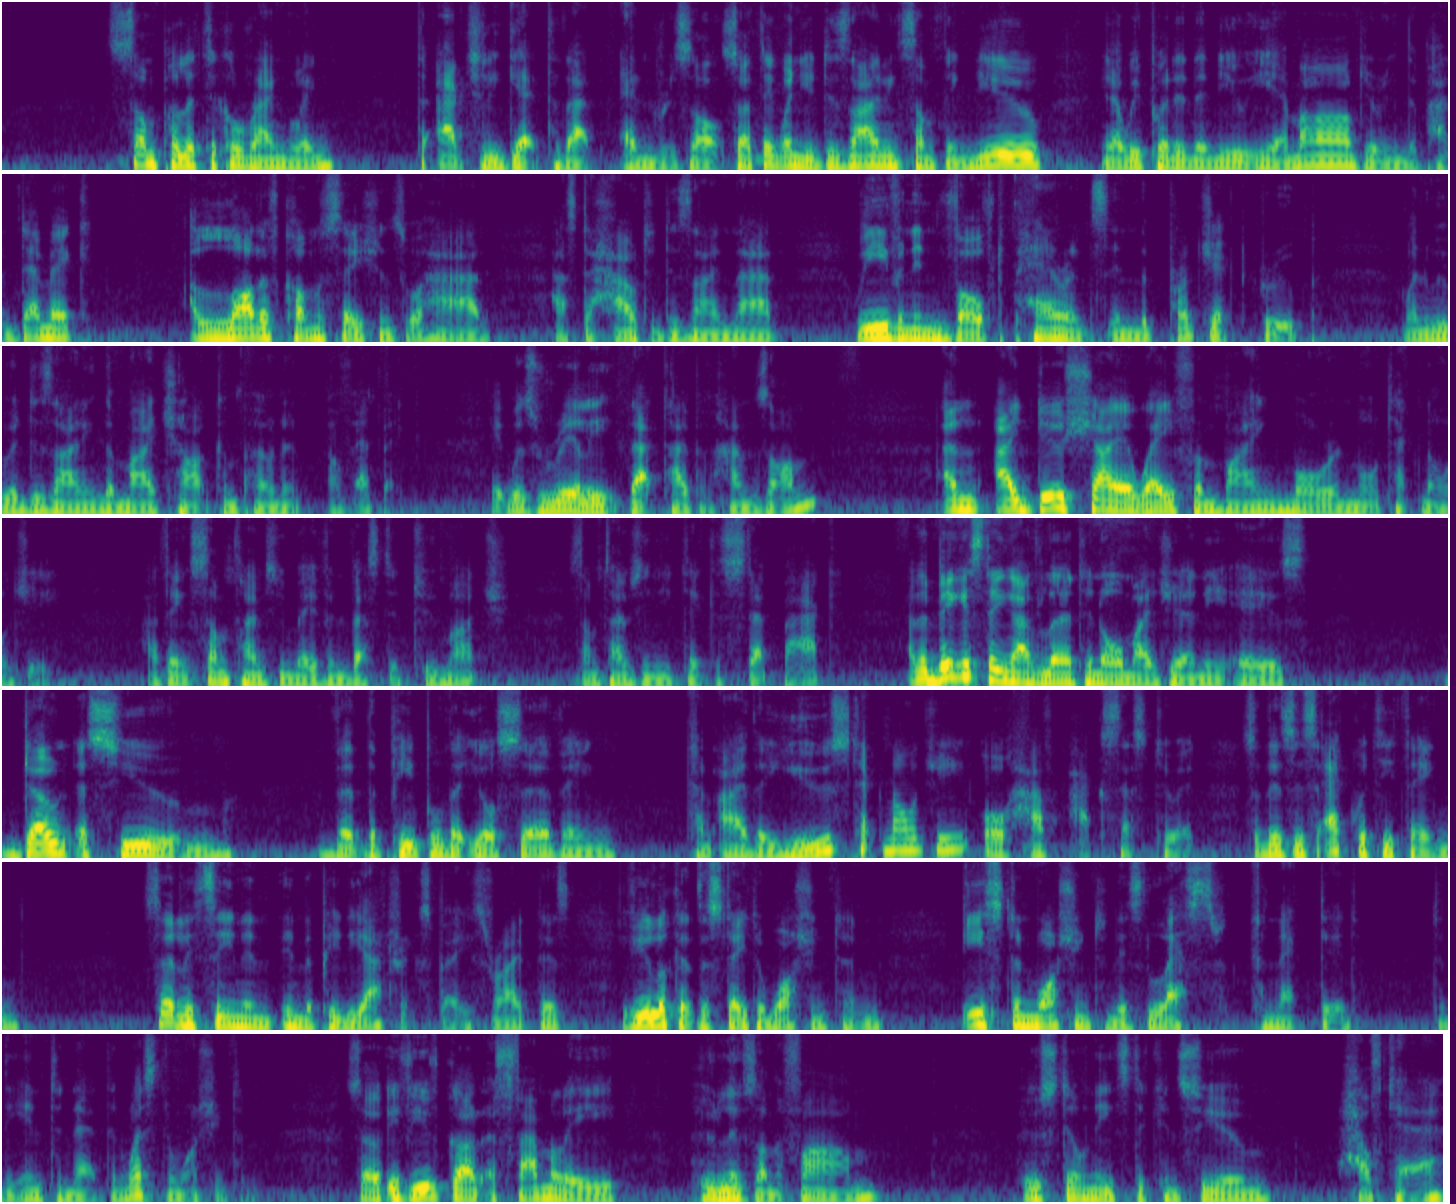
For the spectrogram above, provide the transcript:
some political wrangling, to actually get to that end result. So I think when you're designing something new, you know, we put in a new EMR during the pandemic. A lot of conversations were had as to how to design that. We even involved parents in the project group when we were designing the MyChart component of Epic. It was really that type of hands on. And I do shy away from buying more and more technology. I think sometimes you may have invested too much. Sometimes you need to take a step back and the biggest thing I've learned in all my journey is don't assume that the people that you're serving can either use technology or have access to it. So there's this equity thing, certainly seen in, in the pediatric space, right? There's, if you look at the state of Washington, Eastern Washington is less connected to the internet than Western Washington. So if you've got a family who lives on a farm who still needs to consume healthcare,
